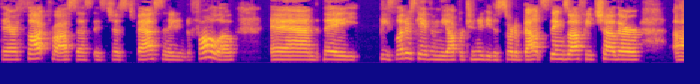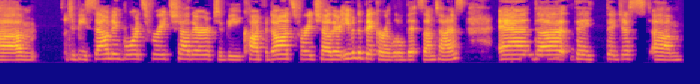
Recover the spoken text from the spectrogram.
their thought process is just fascinating to follow. And they these letters gave them the opportunity to sort of bounce things off each other. Um, to be sounding boards for each other, to be confidants for each other, even to bicker a little bit sometimes. And uh, they they just um,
